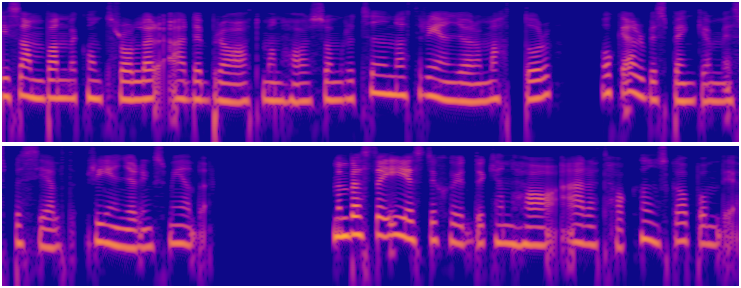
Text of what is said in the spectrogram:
i samband med kontroller är det bra att man har som rutin att rengöra mattor och arbetsbänkar med speciellt rengöringsmedel. Men bästa ESD-skydd du kan ha är att ha kunskap om det.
